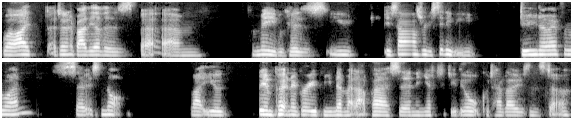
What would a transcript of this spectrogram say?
well i, I don't know about the others but um, for me because you it sounds really silly, but you do know everyone. So it's not like you're being put in a group and you never met that person and you have to do the awkward hellos and stuff.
